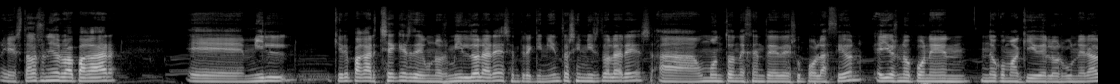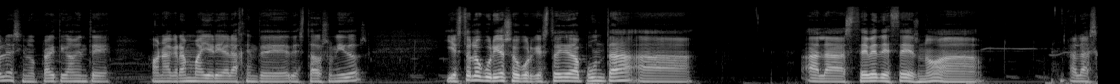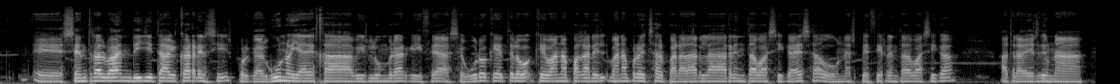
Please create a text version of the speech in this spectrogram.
Eh, Estados Unidos va a pagar eh, mil, quiere pagar cheques de unos mil dólares, entre 500 y mil dólares, a un montón de gente de su población. Ellos no ponen, no como aquí de los vulnerables, sino prácticamente a una gran mayoría de la gente de, de Estados Unidos. Y esto es lo curioso, porque esto apunta a, a las CBDCs, ¿no? A, a las eh, Central Bank Digital Currencies, porque alguno ya deja vislumbrar que dice, ah, seguro que, te lo, que van a pagar, van a aprovechar para dar la renta básica esa o una especie de renta básica a través de una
